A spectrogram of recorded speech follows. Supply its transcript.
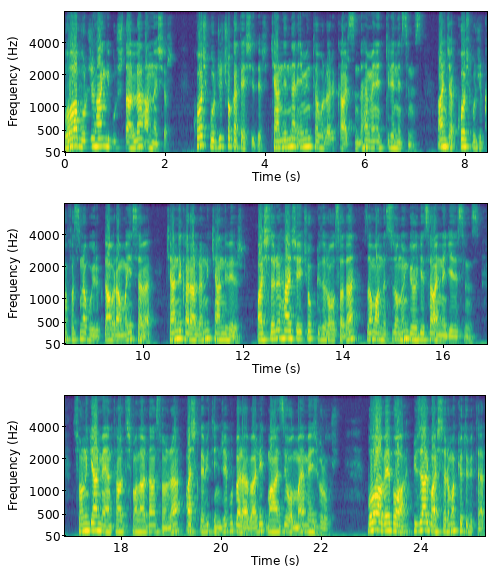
Boğa burcu hangi burçlarla anlaşır? Koç burcu çok ateşlidir. Kendinden emin tavırları karşısında hemen etkilenirsiniz. Ancak Koç burcu kafasına buyruk davranmayı sever. Kendi kararlarını kendi verir. Başları her şey çok güzel olsa da zamanla siz onun gölgesi haline gelirsiniz. Sonu gelmeyen tartışmalardan sonra aşk da bitince bu beraberlik mazi olmaya mecbur olur. Boğa ve boğa, güzel başlarıma kötü biter.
